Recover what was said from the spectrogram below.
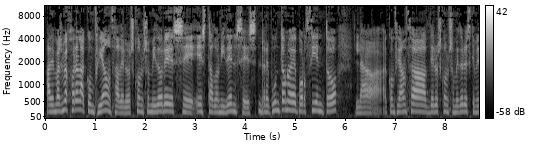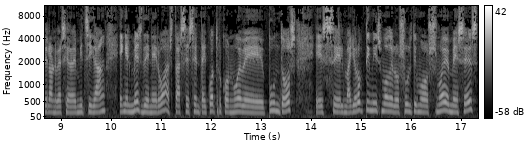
Además, mejora la confianza de los consumidores eh, estadounidenses. Repunta un 9% la confianza de los consumidores que mide la Universidad de Michigan en el mes de enero hasta 64,9 puntos. Es el mayor optimismo de los últimos nueve meses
